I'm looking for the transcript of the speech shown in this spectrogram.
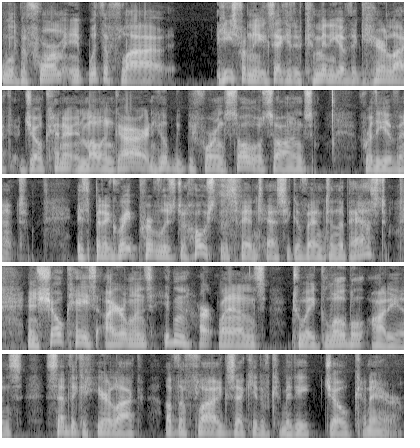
will perform with the Fleadh. He's from the executive committee of the Cathaoirleach Joe Kenner in Mullingar, and he'll be performing solo songs for the event. It's been a great privilege to host this fantastic event in the past and showcase Ireland's hidden heartlands to a global audience, said the Cathaoirleach of the Fleadh Executive Committee, Joe Kenner.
